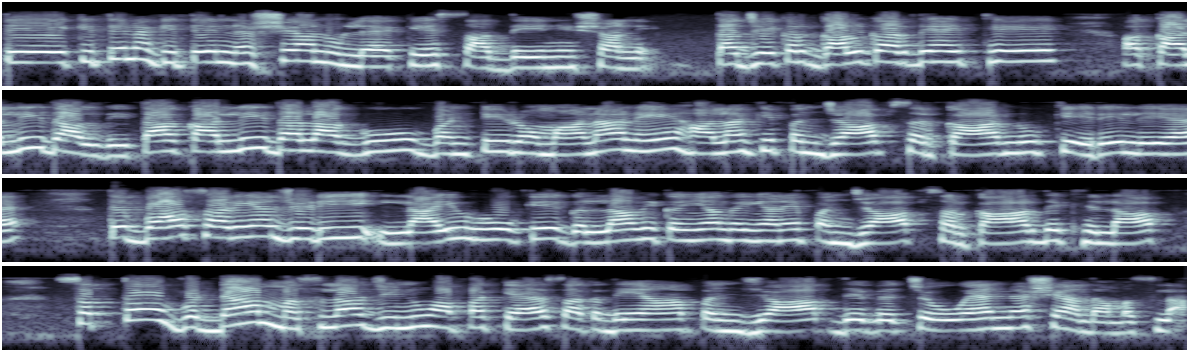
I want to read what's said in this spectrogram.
ਤੇ ਕਿਤੇ ਨਾ ਕਿਤੇ ਨਸ਼ਿਆਂ ਨੂੰ ਲੈ ਕੇ ਸਾਦੇ ਨਿਸ਼ਾਨੇ। ਤਾਂ ਜੇਕਰ ਗੱਲ ਕਰਦੇ ਆ ਇੱਥੇ ਅਕਾਲੀ ਦਲ ਦੀ, ਤਾਂ ਅਕਾਲੀ ਦਲ ਆਗੂ ਬੰਟੀ ਰੋਮਾਨਾ ਨੇ ਹਾਲਾਂਕਿ ਪੰਜਾਬ ਸਰਕਾਰ ਨੂੰ ਘੇਰੇ ਲਿਆ ਹੈ ਤੇ ਬਹੁਤ ਸਾਰੀਆਂ ਜਿਹੜੀ ਲਾਈਵ ਹੋ ਕੇ ਗੱਲਾਂ ਵੀ ਕਈਆਂ ਗਈਆਂ ਨੇ ਪੰਜਾਬ ਸਰਕਾਰ ਦੇ ਖਿਲਾਫ। ਸਭ ਤੋਂ ਵੱਡਾ ਮਸਲਾ ਜਿਹਨੂੰ ਆਪਾਂ ਕਹਿ ਸਕਦੇ ਹਾਂ ਪੰਜਾਬ ਦੇ ਵਿੱਚ, ਉਹ ਹੈ ਨਸ਼ਿਆਂ ਦਾ ਮਸਲਾ।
